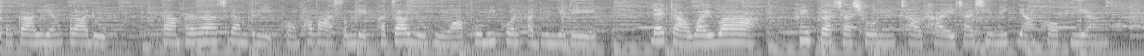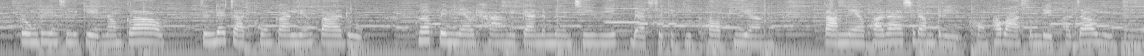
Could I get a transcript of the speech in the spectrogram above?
โครงการเลี้ยงปลาดุก ตามพระราชดำริของพระบาทสมเด็จพระเจ้าอยู่หัวภูมิพลอดุลยเดชได้กล่าวไว้ว่า ให้ประชาชนชาวไทยใช้ชีวิตอย่างพอเพียง โรงเรียนสิริเกตน้อมเกล้าจึงได้จัดโครงการเลี้ยงปลาดุก เพื่อเป็นแนวทางในการดำเนินชีวิตแบบเศรษฐกิจพอเพียง ตามแนวพระราชดำริของพระบาทสมเด็จพระเจ้าอยู่หัว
